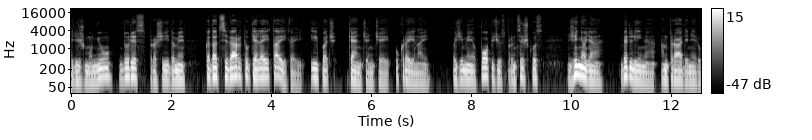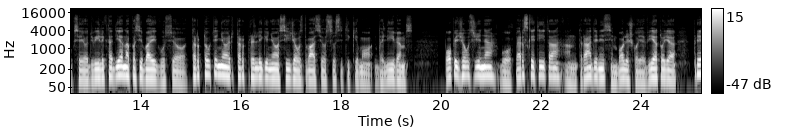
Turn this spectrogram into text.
ir į žmonių duris prašydami, kad atsivertų keliai taikai, ypač kenčiančiai Ukrainai, pažymėjo popiežius Pranciškus žinioje Berlyne antradienį rugsėjo 12 dieną pasibaigusio tarptautinio ir tarp religinio Sydžiaus dvasios susitikimo dalyviams. Popiežiaus žinia buvo perskaityta antradienį simboliškoje vietoje prie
